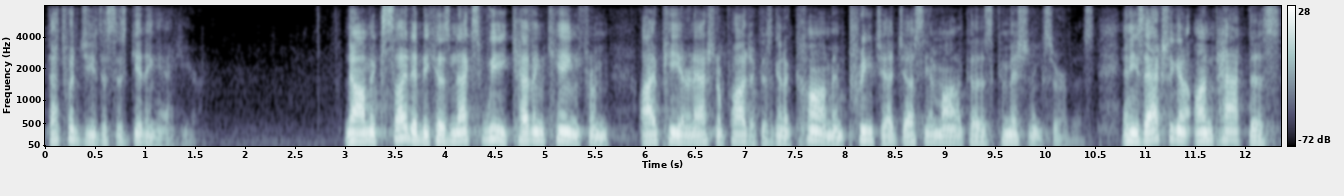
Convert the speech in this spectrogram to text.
That's what Jesus is getting at here. Now, I'm excited because next week, Kevin King from IP International Project is going to come and preach at Jesse and Monica's commissioning service. And he's actually going to unpack this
